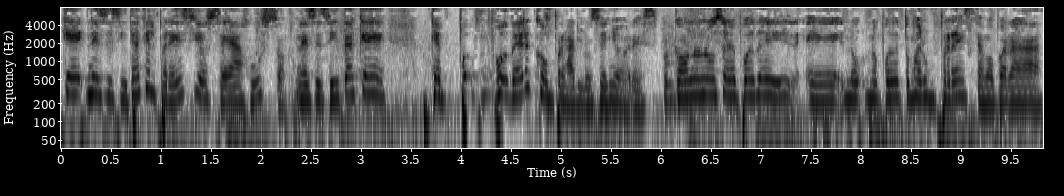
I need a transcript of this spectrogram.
que necesita que el precio sea justo, necesita que, que po- poder comprarlo, señores, porque uno no se le puede ir, eh, no, no puede tomar un préstamo para,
